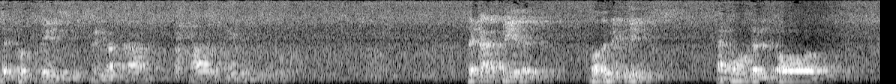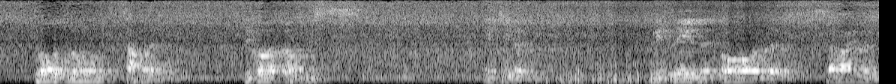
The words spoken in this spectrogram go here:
that took place in Sri Lanka days ago. Let us pray for the victims and wounded all those who suffered because of this incident. We pray that all the survivors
